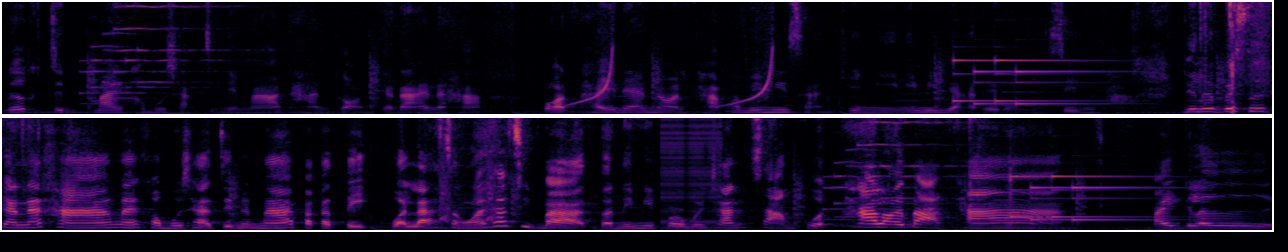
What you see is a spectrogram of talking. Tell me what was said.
เลือกจิบไมคอมบูชาจิเนมาทานก่อนก็ได้นะคะ ปลอดภัยแน่นอนค่ะเพราะไม่มีสารเคมีไม่มียาใดๆทั้งสิ้นค่ะอย่าลืมไปซื้อกันนะคะไมคอมบูชาจิเนมาปกติขวดละ 250 บาท ตอนนี้มีโปรโมชั่น3ขวด500 บาทค่ะ ไปเลย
